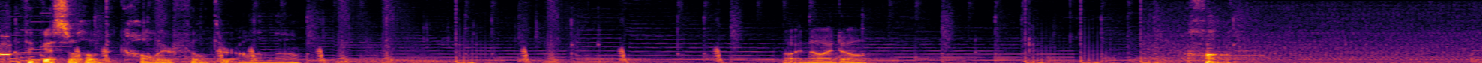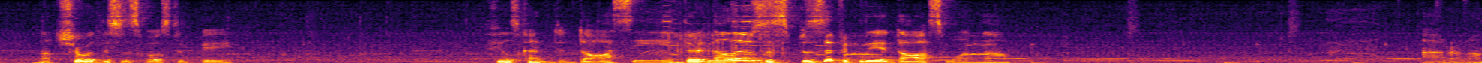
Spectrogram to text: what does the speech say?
I think I still have the color filter on though. Oh no, I don't. Huh. Not sure what this is supposed to be. Feels kind of DOSy. No, there's a specifically a DOS one though. I don't know.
